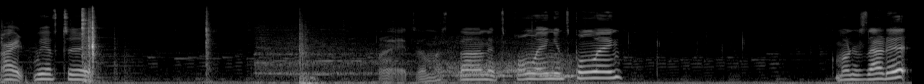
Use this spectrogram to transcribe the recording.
Alright, we have to. Alright, it's almost done. It's pulling, it's pulling. Come on, is that it?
